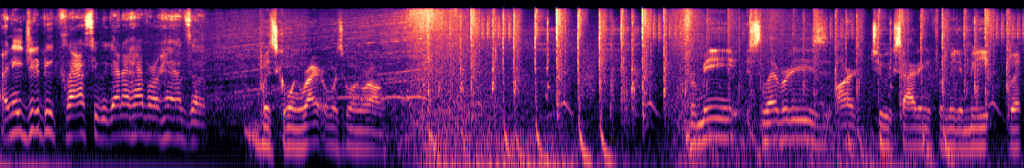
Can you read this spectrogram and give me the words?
I need you to be classy. We gotta have our hands up. what's going right or what's going wrong. For me, celebrities aren't too exciting for me to meet, but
